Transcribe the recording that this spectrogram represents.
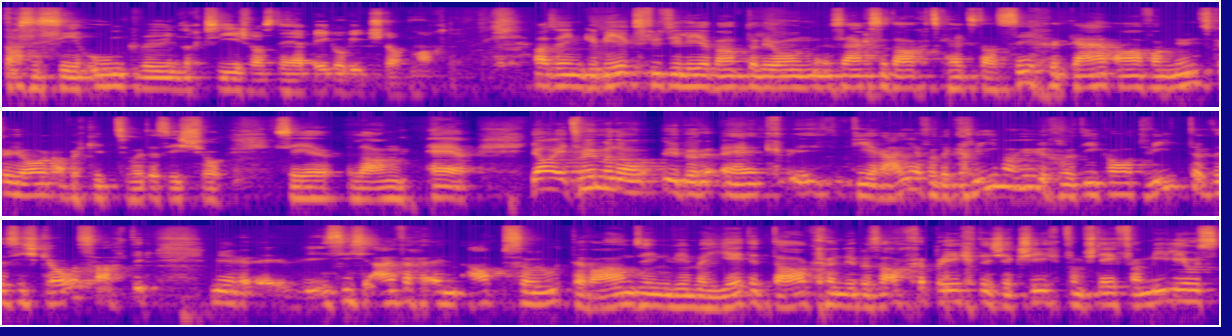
dass es sehr ungewöhnlich war, was der Herr Begovic da gemacht hat. Also im Gebirgsfusilierbataillon 86 hat es das sicher gegeben, Anfang 90er Jahre, aber ich gebe zu, das ist schon sehr lang her. Ja, jetzt müssen wir noch über äh, die Reihe der Klimaheuchler, die geht weiter, das ist großartig. Wir, äh, es ist einfach ein absoluter Wahnsinn, wie wir jeden Tag können über Sachen berichten Das ist eine Geschichte von Stefan Milius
